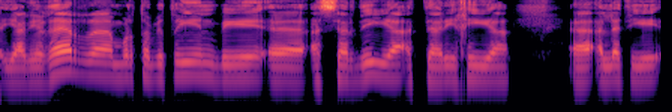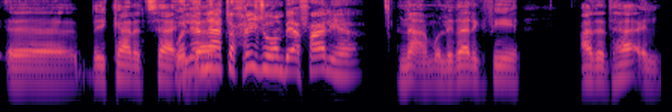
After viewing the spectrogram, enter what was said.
يعني غير مرتبطين بالسردية التاريخية آه، التي آه، كانت سائدة. ولأنها تحرجهم بأفعالها. نعم ولذلك في عدد هائل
